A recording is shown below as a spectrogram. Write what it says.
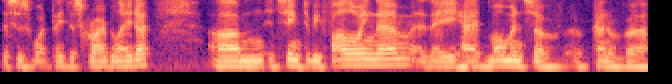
This is what they described later. Um, it seemed to be following them. They had moments of, of kind of uh,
